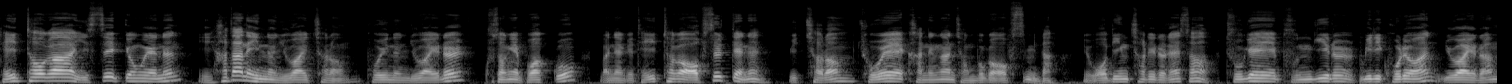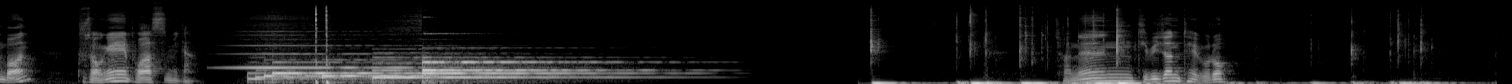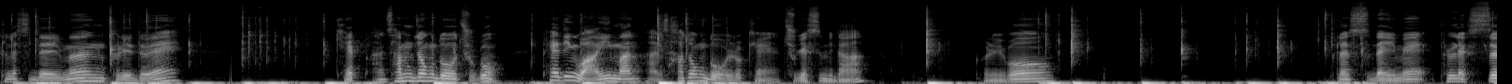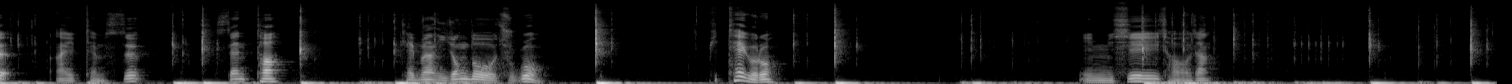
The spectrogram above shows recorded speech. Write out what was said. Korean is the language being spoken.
데이터가 있을 경우에는 이 하단에 있는 UI처럼 보이는 UI를 구성해 보았고 만약에 데이터가 없을 때는 위처럼 조회 가능한 정보가 없습니다. 이 워딩 처리를 해서 두 개의 분기를 미리 고려한 UI를 한번 구성해 보았습니다. 저는 디비전 태그로 클래스 네임은 그리드에 갭 한 3 정도 주고 패딩 Y만 한 4 정도 이렇게 주겠습니다. 그리고 클래스 네임에 플렉스 아이템스 센터 갭은 한 이 정도 주고 태그로 임시 저장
